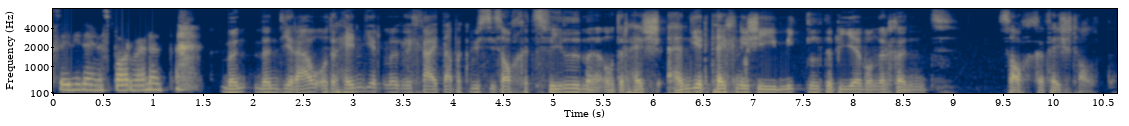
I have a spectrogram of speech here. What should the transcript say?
sehe ich dann in ein paar Monaten. Wenn ihr auch, oder habt ihr die Möglichkeit, eben gewisse Sachen zu filmen? Oder hast, habt ihr technische Mittel dabei, wo ihr könnt Sachen festhalten?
